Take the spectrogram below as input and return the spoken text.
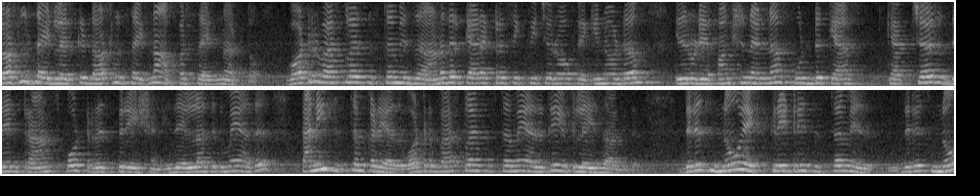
dorsal sideல இருக்கு. Dorsal sideனா upper sideனு அர்த்தம். Water vascular system is another characteristic feature of echinoderm இதனுடைய ஃபங்க்ஷன் என்ன? Food caps capture then transport respiration இது எல்லாத்துக்குமே அது தனி சிஸ்டம் கிடையாது. வாட்டர் வாஸ்குலர் சிஸ்டமே அதுக்கு யூட்டிலைஸ் ஆகுது. There is no excretory system there is no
